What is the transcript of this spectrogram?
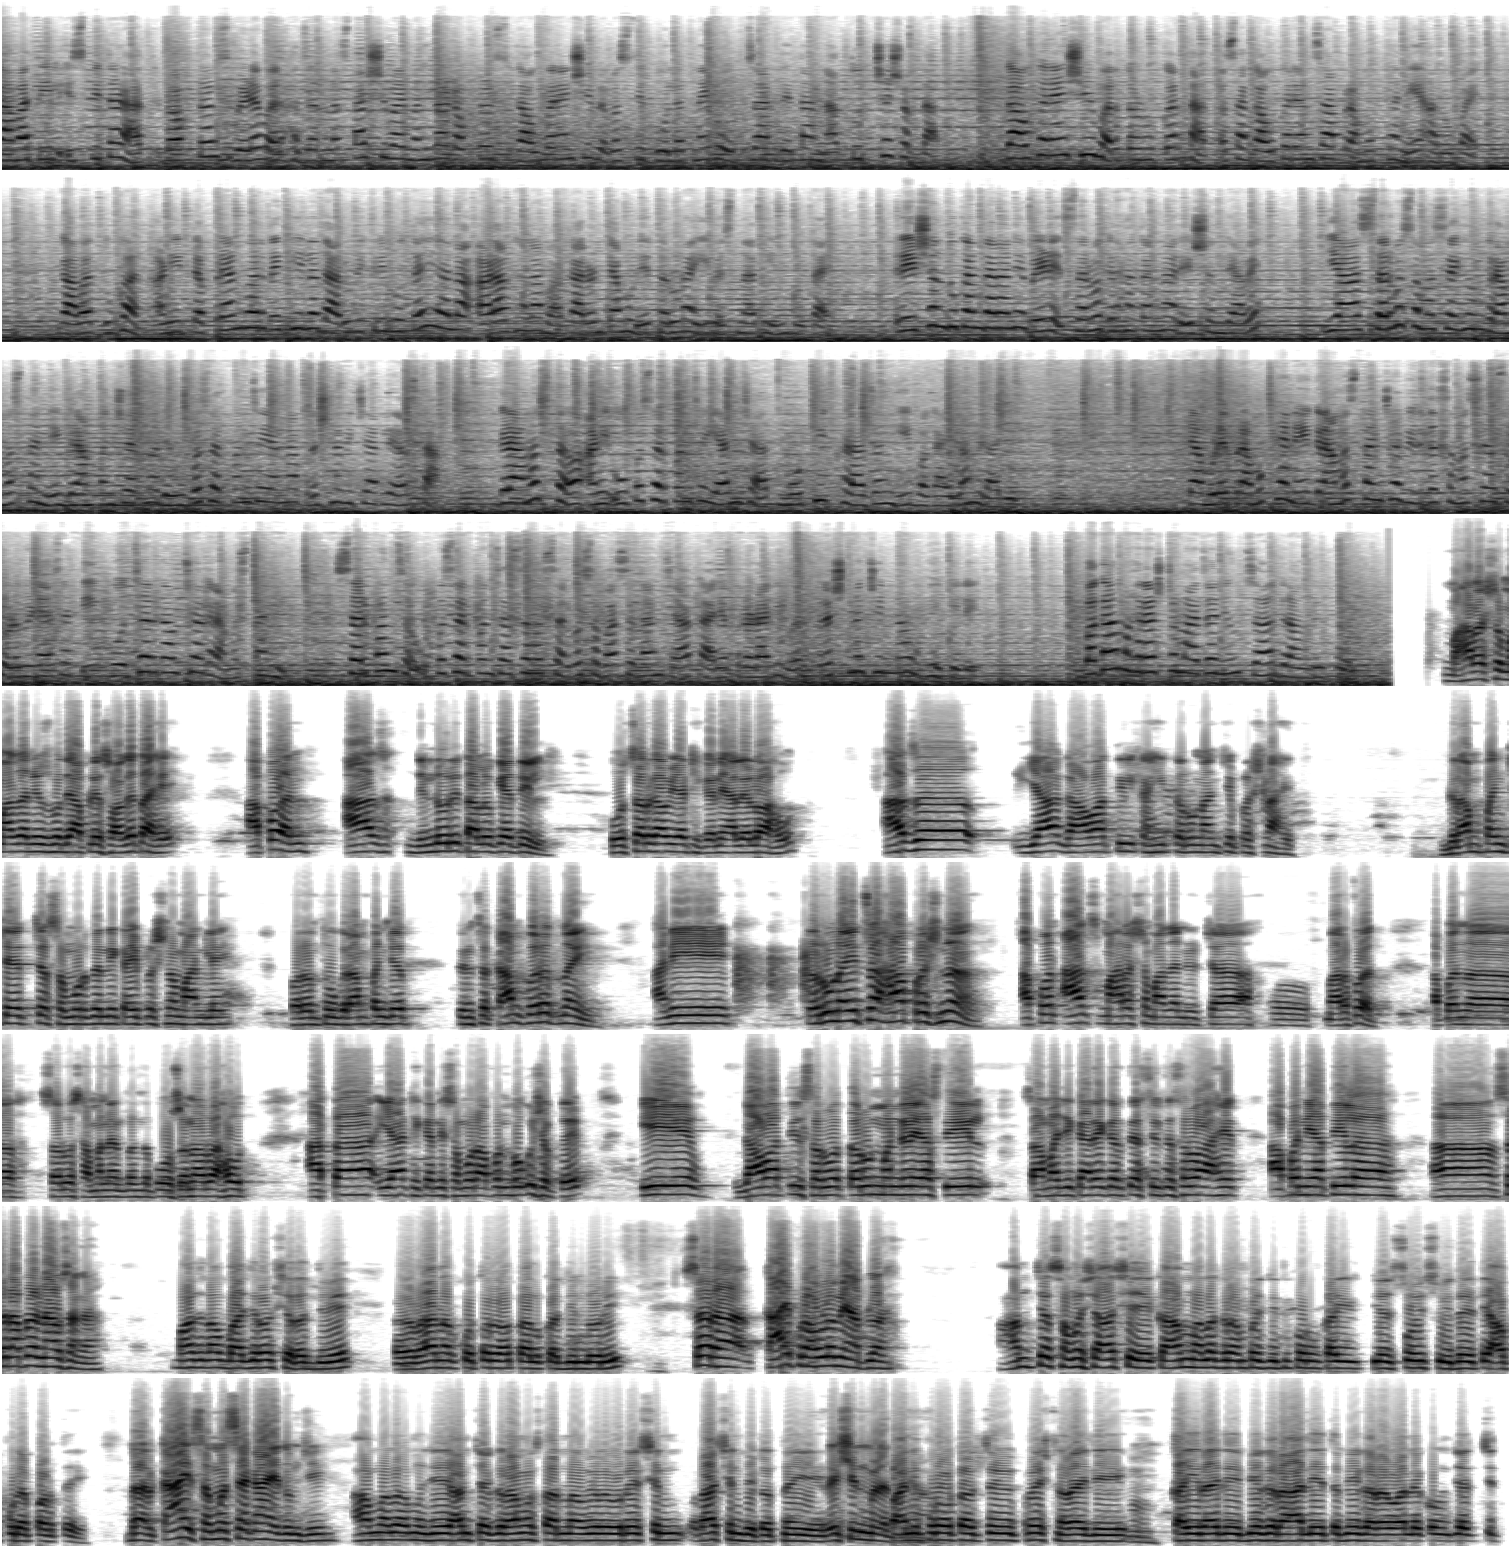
गावातील इस्पितळात डॉक्टर्स वेळेवर हजर नसताशिवाय महिला डॉक्टर्स गावकऱ्यांशी व्यवस्थित बोलत नाही व उपचार देताना तुच्छ शब्दात गावकऱ्यांशी वर्तणूक करतात असा गावकऱ्यांचा प्रामुख्याने आरोप आहे. गावात दुकान आणि टपऱ्यांवर देखील दारू विक्री होते याला आळा घालावा कारण त्यामुळे तरुणाई व्यसनाधीन होत आहे. रेशन दुकानदाराने वेळेत सर्व ग्राहकांना रेशन द्यावे. या सर्व समस्या घेऊन ग्रामस्थांनी ग्रामपंचायतमध्ये उपसरपंच यांना प्रश्न विचारले असता ग्रामस्थ आणि उपसरपंच यांच्यात मोठी खडाजंगी बघायला मिळाली. त्यामुळे प्रामुख्याने ग्रामस्थांच्या विविध समस्या सोडविण्यासाठी कोचरगावच्या ग्रामस्थांनी सरपंच उपसरपंचासह सर्व सभासदांच्या कार्यप्रणालीवर प्रश्नचिन्ह उभे केले. बघा महाराष्ट्र माझा न्यूजचा ग्राउंड रिपोर्ट. महाराष्ट्र माझा न्यूजमध्ये आपले स्वागत आहे. आपण आज दिंडोरी तालुक्यातील ओसरगाव या ठिकाणी आलेलो आहोत. आज या गावातील काही तरुणांचे प्रश्न आहेत. ग्रामपंचायतच्या समोर त्यांनी काही प्रश्न मांडले परंतु ग्रामपंचायत त्यांचं काम करत नाही आणि तरुणाईचा हा प्रश्न आपण आज महाराष्ट्र माझा न्यूजच्या मार्फत आपण सर्वसामान्यांपर्यंत पोहोचवणार आहोत. आता या ठिकाणी समोर आपण बघू शकतोय की गावातील सर्व तरुण मंडळी असतील सामाजिक कार्यकर्ते असतील ते सर्व आहेत. आपण यातील सर आपलं नाव सांगा. माझं नाव बाजीराव शरद दिवे राहणार कोतरगाव तालुका दिंडोरी. सर काय प्रॉब्लेम आहे आपला? आमच्या समस्या अशी आहे का आम्हाला ग्रामपंचायतीकडून काही जे सोयी सुविधा आहे ते अपुऱ्या पडतंय. बर काय समस्या काय आहे तुमची? आम्हाला म्हणजे आमच्या ग्रामस्थांना वेळेवर रेशन राशन भेटत नाही रेशन मिळत पाणी नाही. पुरवठ्याचे प्रश्न राहिले. काही राहिले बेघर आले तर बेघरवाल्याकडून ज्याचे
